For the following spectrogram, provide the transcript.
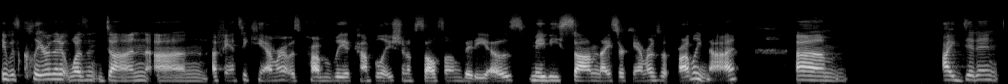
it was clear that it wasn't done on a fancy camera. It was probably a compilation of cell phone videos, maybe some nicer cameras, but probably not. Um, I didn't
